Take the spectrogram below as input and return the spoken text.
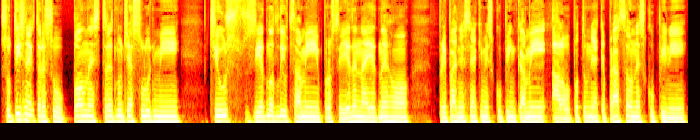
sú týždne, ktoré sú plné stretnutia s ľuďmi, či už s jednotlivcami, proste jeden na jedného, prípadne s nejakými skupinkami, alebo potom nejaké pracovné skupiny,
